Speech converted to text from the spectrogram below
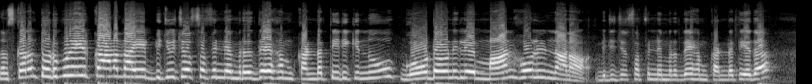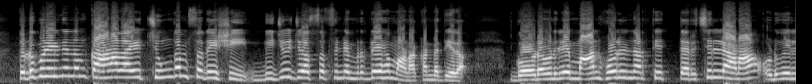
നമസ്കാരം. തൊടുപുഴയിൽ കാണാതായ ബിജു ജോസഫിന്റെ മൃതദേഹം കണ്ടെത്തിയിരിക്കുന്നു. ഗോഡൌണിലെ മാൻഹോളിൽ നിന്നാണ് ബിജു ജോസഫിന്റെ മൃതദേഹം കണ്ടെത്തിയത്. തൊടുപുഴയിൽ നിന്നും കാണാതായ ചുങ്കം സ്വദേശി ബിജു ജോസഫിന്റെ മൃതദേഹമാണ് കണ്ടെത്തിയത്. ഗോഡൌണിലെ മാൻഹോളിൽ നടത്തിയ തെരച്ചിലാണ് ഒടുവിൽ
